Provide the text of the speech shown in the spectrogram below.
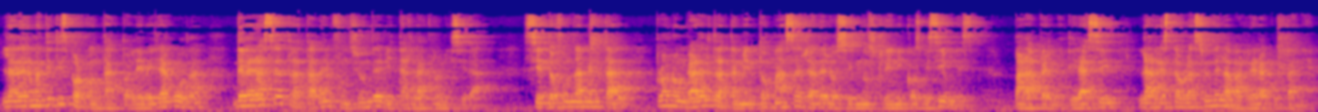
La dermatitis por contacto leve y aguda deberá ser tratada en función de evitar la cronicidad, siendo fundamental prolongar el tratamiento más allá de los signos clínicos visibles, para permitir así la restauración de la barrera cutánea.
